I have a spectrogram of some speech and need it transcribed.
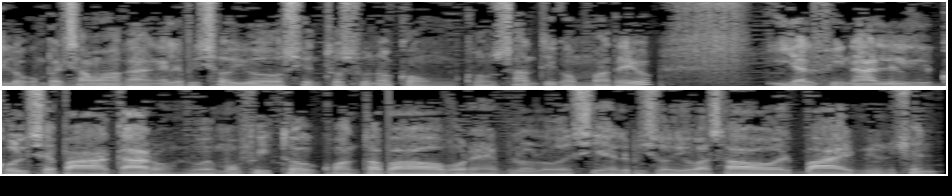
lo conversamos acá en el episodio 201 con, con Santi y con Mateo. Y al final el gol se paga caro. Lo hemos visto cuánto ha pagado, por ejemplo, lo decía en el episodio pasado, el Bayern München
